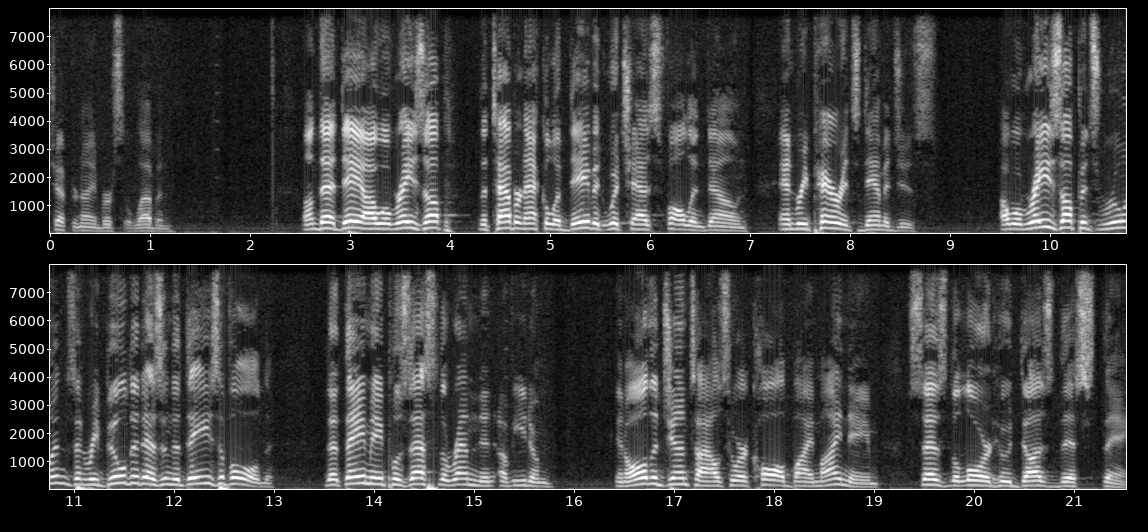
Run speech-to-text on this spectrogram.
Chapter 9, verse 11. On that day I will raise up the tabernacle of David which has fallen down and repair its damages. I will raise up its ruins and rebuild it as in the days of old, that they may possess the remnant of Edom. And all the Gentiles who are called by my name, says the Lord, who does this thing.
